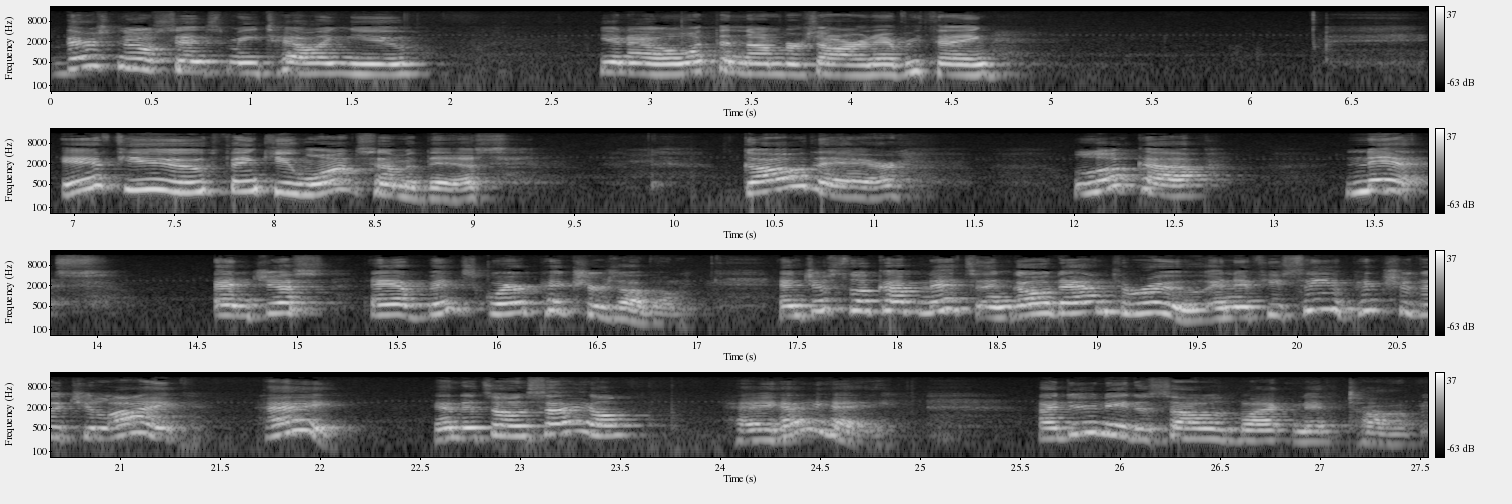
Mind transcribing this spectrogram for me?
there's no sense me telling you, you know, what the numbers are and everything. If you think you want some of this, go there, look up knits, and just, they have big square pictures of them. And just look up knits and go down through. And if you see a picture that you like, hey, and it's on sale, hey, hey, hey. I do need a solid black knit top.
